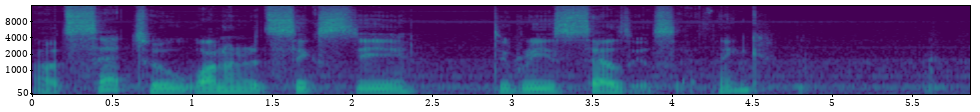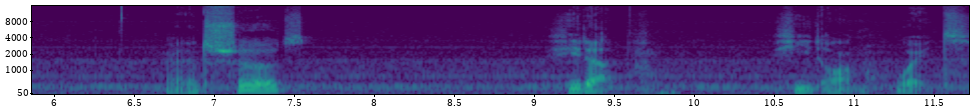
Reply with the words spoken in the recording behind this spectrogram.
Oh, it's set to 160 degrees Celsius, I think. It should heat up. Heat on. Wait.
